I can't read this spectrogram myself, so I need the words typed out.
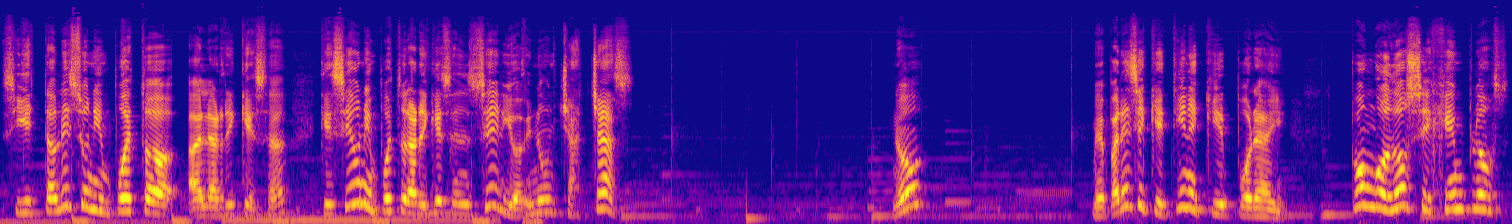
Si establece un impuesto a la riqueza, que sea un impuesto a la riqueza en serio no un chachás. ¿No? Me parece que tiene que ir por ahí. Pongo dos ejemplos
